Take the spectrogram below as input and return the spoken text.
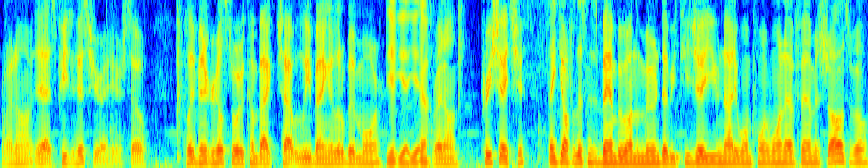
Right on. Yeah, it's a piece of history right here. So, play Vinegar Hill story. Come back, chat with Lee Bang a little bit more. Yeah, yeah, yeah. Right on. Appreciate you. Thank y'all for listening to Bamboo on the Moon, WTJU 91.1 FM in Charlottesville.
